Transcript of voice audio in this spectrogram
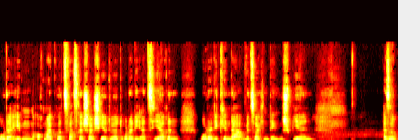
oder eben auch mal kurz was recherchiert wird oder die Erzieherin oder die Kinder mit solchen Dingen spielen. Also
